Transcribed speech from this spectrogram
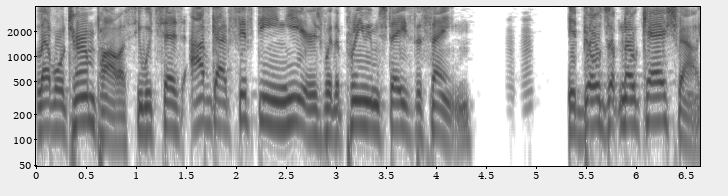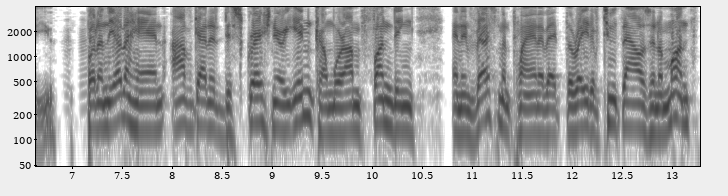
level term policy, which says I've got 15 years where the premium stays the same. Mhm. It builds up no cash value. Mhm. But on the other hand, I've got a discretionary income where I'm funding an investment plan of at the rate of 2000 a month.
